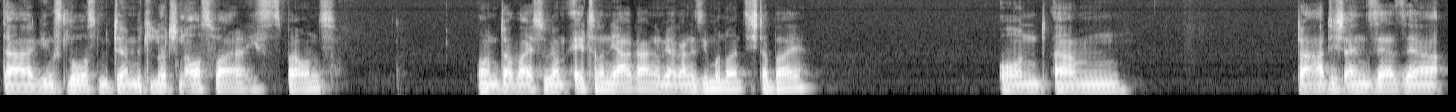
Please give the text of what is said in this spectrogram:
Da ging es los mit der mitteldeutschen Auswahl, hieß es bei uns. Und da war ich sogar im älteren Jahrgang, im Jahrgang 97 dabei. Und ähm, da hatte ich einen sehr, sehr,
